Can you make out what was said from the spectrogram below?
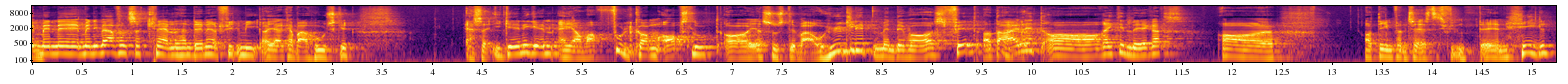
øh, men, øh, men i hvert fald så knaldede han den her film i, og jeg kan bare huske, altså igen igen, at jeg var fuldkommen opslugt, og jeg synes, det var uhyggeligt, men det var også fedt og dejligt, ja. og rigtig lækkert, og, og det er en fantastisk film. Det er en helt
